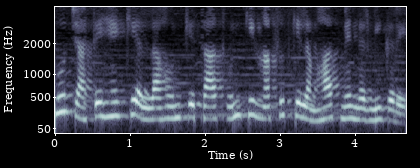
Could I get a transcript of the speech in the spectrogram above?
وہ چاہتے ہیں کہ اللہ ان کے ساتھ ان کی غفلت کے لمحات میں نرمی کرے۔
